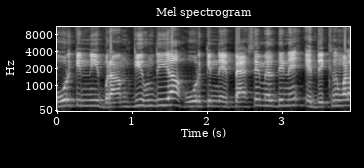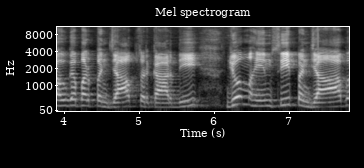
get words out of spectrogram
ਹੋਰ ਕਿੰਨੀ ਬਰਾਮਦਗੀ ਹੁੰਦੀ ਆ? ਹੋਰ ਕਿੰਨੇ ਪੈਸੇ ਮਿਲਦੇ ਨੇ? ਇਹ ਦੇਖਣ ਵਾਲਾ ਹੋਊਗਾ, ਪਰ ਪੰਜਾਬ ਸਰਕਾਰ ਦੀ ਜੋ ਮੁਹਿੰਮ ਸੀ, ਪੰਜਾਬ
